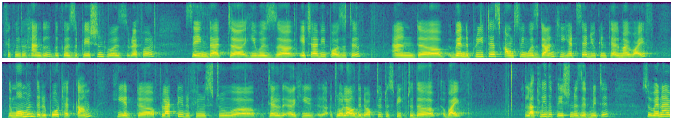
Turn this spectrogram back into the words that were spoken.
difficult to handle because the patient was referred saying that uh, he was HIV uh, positive. And uh, when the pre-test counseling was done, he had said, you can tell my wife. The moment the report had come, he had uh, flatly refused to uh, tell uh, he, to allow the doctor to speak to the wife. Luckily, the patient was admitted. So when I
